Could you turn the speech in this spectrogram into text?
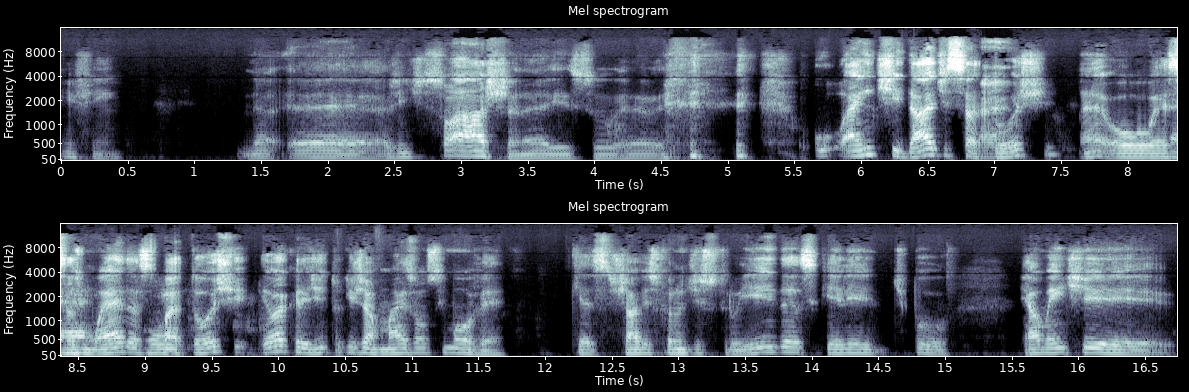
enfim. É, a gente só acha né, isso. É, a entidade Satoshi, é. né, ou essas é, moedas Satoshi, eu acredito que jamais vão se mover. Que as chaves foram destruídas, que ele, tipo, realmente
